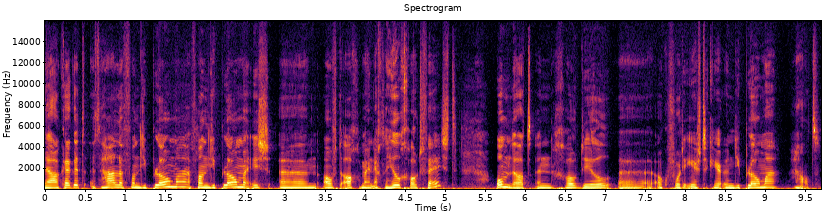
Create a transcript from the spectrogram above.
Nou, kijk, het, het halen van diploma, van diploma is ehm, over het algemeen echt een heel groot feest. Omdat een groot deel eh, ook voor de eerste keer een diploma haalt.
